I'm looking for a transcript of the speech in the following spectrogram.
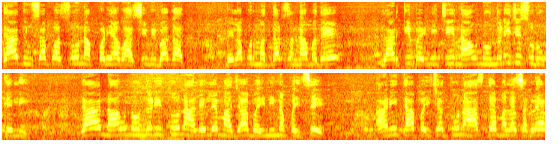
त्या दिवसापासून आपण या वाशी विभागात बेलापूर मतदारसंघामध्ये लाडकी बहिणीची नाव नोंदणी जी सुरू केली त्या नाव नोंदणीतून आलेले माझ्या बहिणीनं पैसे आणि त्या पैशातून आज त्या मला सगळ्या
